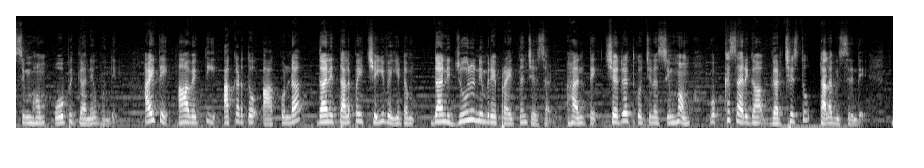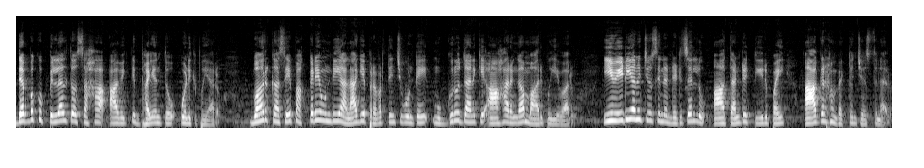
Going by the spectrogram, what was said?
సింహం ఓపిగ్గానే ఉంది. అయితే ఆ వ్యక్తి అక్కడతో ఆగకుండా దాని తలపై చెయ్యి వేయటం దాని జూలు నిమిరే ప్రయత్నం చేశాడు. అంతే చెర్రెత్తుకొచ్చిన సింహం ఒక్కసారిగా గర్జిస్తూ తల విసిరింది. దెబ్బకు పిల్లలతో సహా ఆ వ్యక్తి భయంతో వణికిపోయారు. వారు కాసేపు అక్కడే ఉండి అలాగే ప్రవర్తించి ఉంటే ముగ్గురు దానికి ఆహారంగా మారిపోయేవారు. ఈ వీడియోను చూసిన నెటిజన్లు ఆ తండ్రి తీరుపై ఆగ్రహం వ్యక్తం చేస్తున్నారు.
